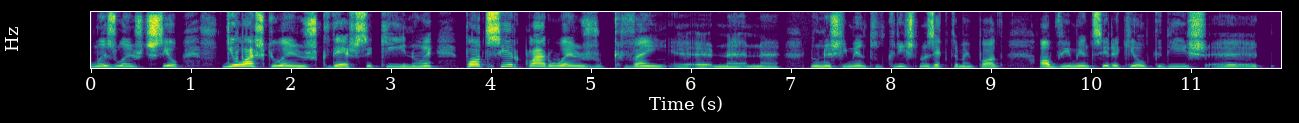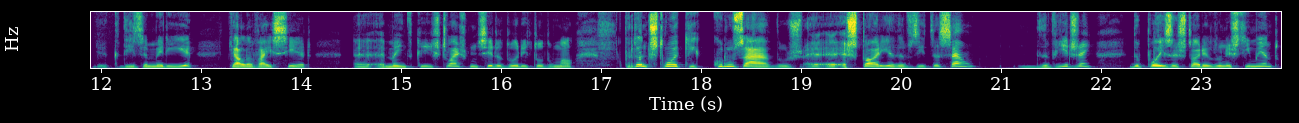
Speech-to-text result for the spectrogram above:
mas o anjo desceu. E eu acho que o anjo que desce aqui, não é? Pode ser, claro, o anjo que vem eh, na- na- no nascimento de Cristo, mas é que também pode, obviamente, ser aquele que diz, eh, que diz a Maria que ela vai ser a- mãe de Cristo, vais conhecer a dor e todo o mal. Portanto, estão aqui cruzados a- a história da visitação da Virgem, depois a história do nascimento,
